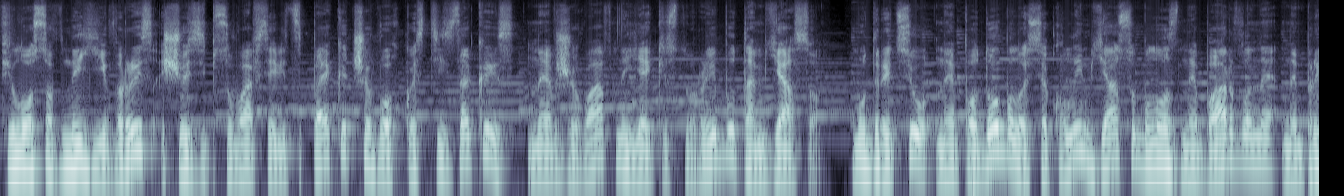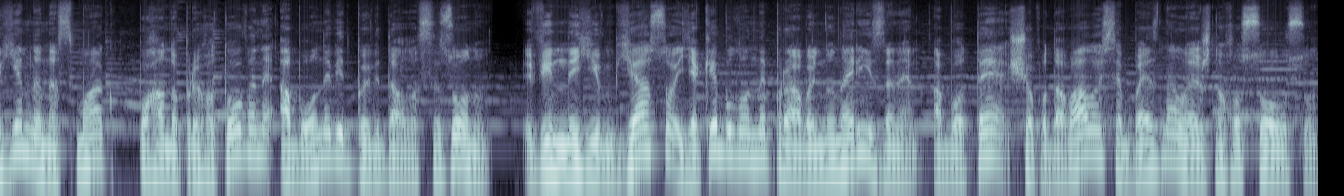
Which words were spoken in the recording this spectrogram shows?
Філософ не їв рис, що зіпсувався від спеки чи вогкості закис, не вживав неякісну рибу та м'ясо. Мудрецю не подобалося, коли м'ясо було знебарвлене, неприємне на смак, погано приготоване або не відповідало сезону. Він не їв м'ясо, яке було неправильно нарізане, або те, що подавалося без належного соусу.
